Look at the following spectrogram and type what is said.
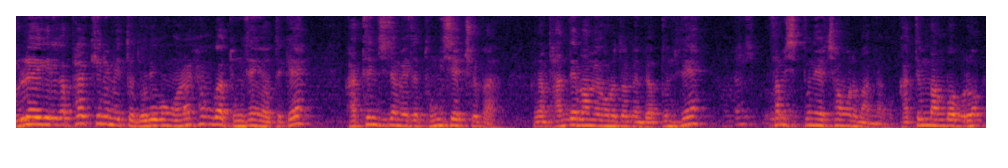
둘레의 길이가 8km 놀이공원을 형과 동생이 어떻게 같은 지점에서 동시에 출발. 그다음 반대 방향으로 돌면 몇 분 후에 30분. 30분 후에 처음으로 만나고 같은 방법으로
